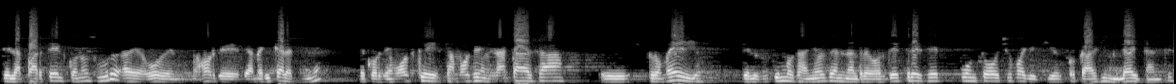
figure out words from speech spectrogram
de, la parte del cono sur, eh, o mejor, de América Latina. Recordemos que estamos en una tasa eh, promedio de los últimos años en alrededor de 13.8 fallecidos por cada 100.000 habitantes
